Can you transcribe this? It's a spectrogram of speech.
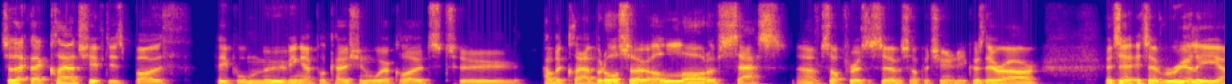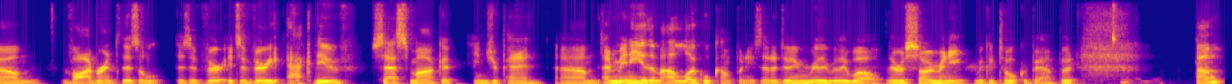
So that, that cloud shift is both people moving application workloads to public cloud, but also a lot of SaaS, um, software as a service opportunity, because there are, it's a it's a really um, vibrant. There's a there's a very it's a very active SaaS market in Japan, um, and many of them are local companies that are doing really, really well. There are so many we could talk about, but um,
